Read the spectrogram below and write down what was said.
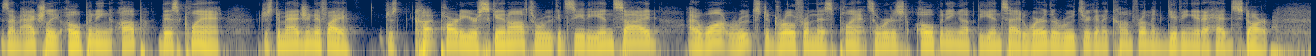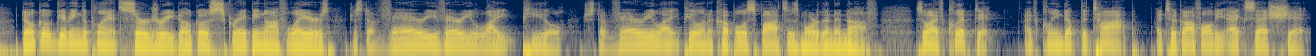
is I'm actually opening up this plant. Just imagine if I just cut part of your skin off to where we could see the inside. I want roots to grow from this plant. So we're just opening up the inside where the roots are going to come from and giving it a head start. Don't go giving the plant surgery. Don't go scraping off layers. Just a very, very light peel. Just a very light peel in a couple of spots is more than enough. So I've clipped it. I've cleaned up the top. I took off all the excess shit.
